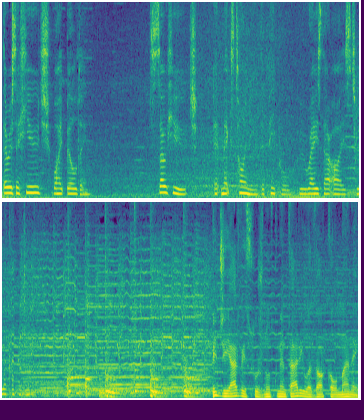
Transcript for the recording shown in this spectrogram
There is a huge white building. So huge, it makes tiny the people who raise their eyes to look up at it. P.G. Harvey surge no documentário A Dog Call Money,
